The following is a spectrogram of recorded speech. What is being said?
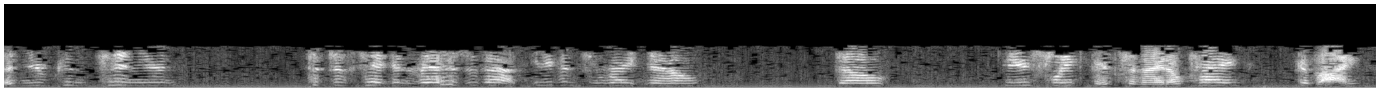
And you continued to just take advantage of that, even to right now. So, you sleep good tonight, okay? Goodbye.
